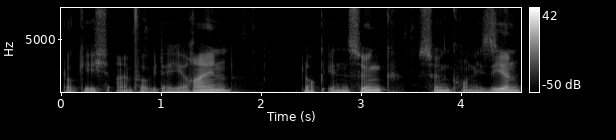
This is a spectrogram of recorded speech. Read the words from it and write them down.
Da gehe ich einfach wieder hier rein, Login Sync, synchronisieren.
